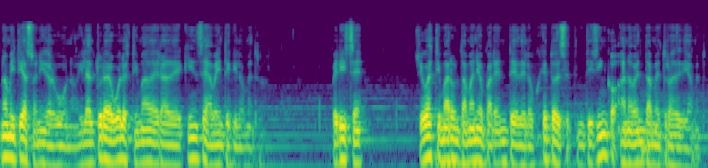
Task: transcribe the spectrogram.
No emitía sonido alguno y la altura de vuelo estimada era de 15 a 20 kilómetros. Perice llegó a estimar un tamaño aparente del objeto de 75 a 90 metros de diámetro,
